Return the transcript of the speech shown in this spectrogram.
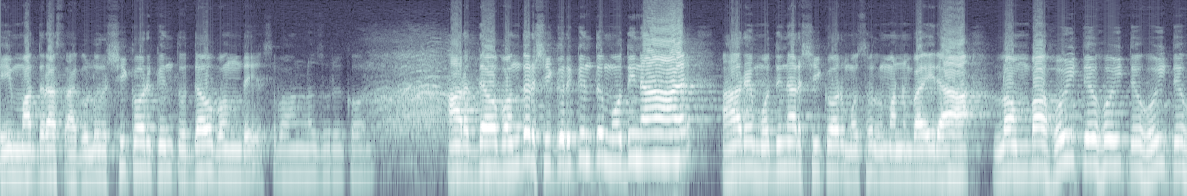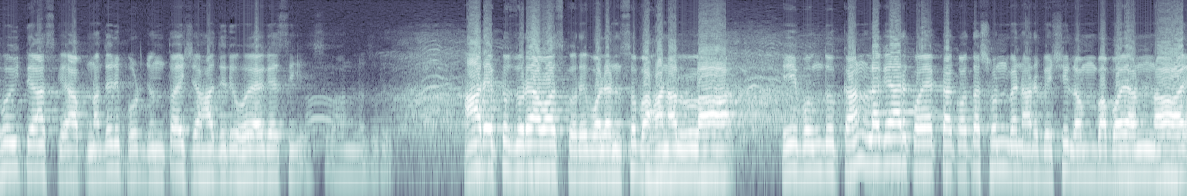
এই মাদ্রাসাগুলোর শিকড় কিন্তু দেওবন্দে জোরে কর। আর দেওবন্দের শিকড় কিন্তু মদিনায় আরে মদিনার শিকর মুসলমান ভাইরা, লম্বা হইতে হইতে হইতে হইতে আজকে আপনাদের পর্যন্ত এসে হাজির হয়ে গেছি। আর একটু জোরে আওয়াজ করে বলেন সুবাহান আল্লাহ এই বন্ধু, কান লাগে আর কয়েকটা কথা শুনবেন, আর বেশি লম্বা বয়ান নয়।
